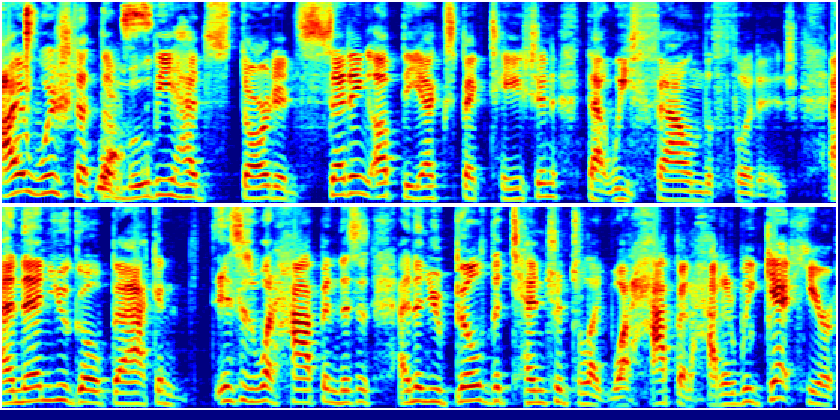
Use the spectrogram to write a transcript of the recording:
I wish that the Yes. movie had started setting up the expectation that we found the footage. And then you go back and this is what happened. This is, and then you build the tension to like, what happened? How did we get here?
